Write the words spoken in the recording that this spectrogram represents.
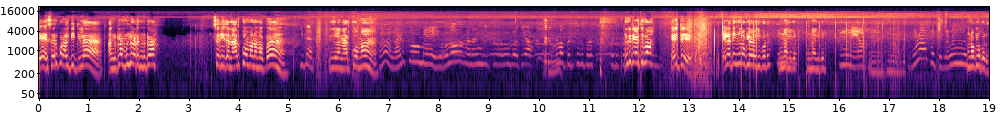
ஏ செருப்பு கழட்டிட்டில? அங்கிட்டலாம் முள்ளு கிடங்குட்டு வா. சரி இதை நறுக்குவோமா நம்ம இப்போ இதை. இதுல நறுக்குவோமா? இங்கிட்ட எடுத்துட்டு வா. எழுத்து. எல்லாத்தையும் இங்கே அள்ளி போடு. இன்னும் அள்ளி போடு. இன்னும் அள்ளி போடு. இன்னும் அள்ளி போடு. இன்னும் போடு.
